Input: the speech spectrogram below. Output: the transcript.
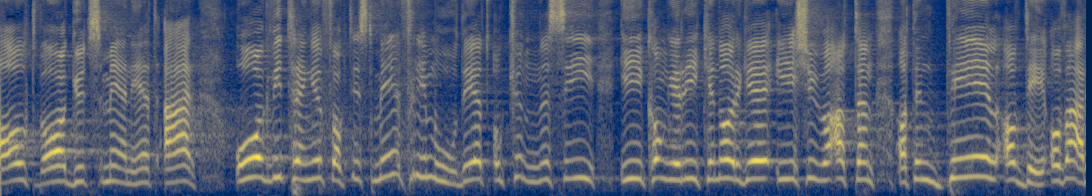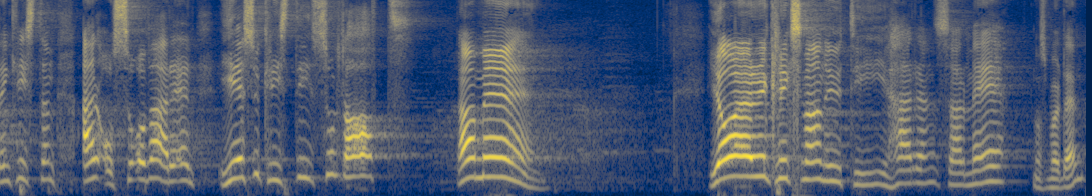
alt hva Guds menighet er. Og vi trenger faktisk med frimodighet å kunne si i kongeriket Norge i 2018 at en del av det å være en kristen er også å være en Jesu Kristi soldat. Amen. Jeg er en krigsmann ute i Herrens armé. Noen som hørte den?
